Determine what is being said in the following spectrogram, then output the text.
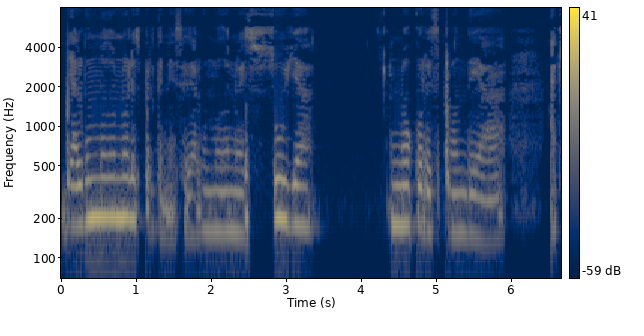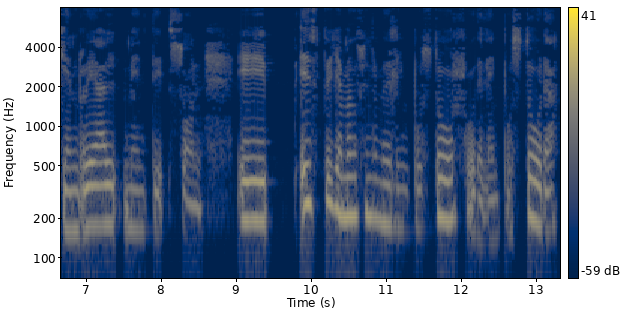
de algún modo no les pertenece, de algún modo no es suya, no corresponde a, a quien realmente son. Eh, este llamado síndrome del impostor o de la impostora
